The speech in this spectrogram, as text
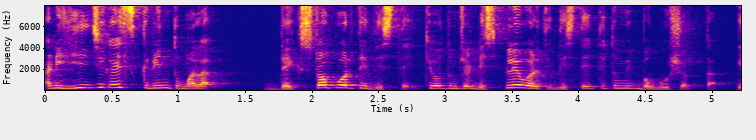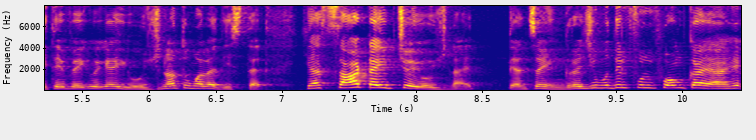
आणि ही जी काही स्क्रीन तुम्हाला डेस्कटॉपवरती दिसते किंवा तुमच्या डिस्प्लेवरती दिसते ती तुम्ही बघू शकता. इथे वेगवेगळ्या योजना तुम्हाला दिसत आहेत ह्या सहा टाईपच्या योजना आहेत. त्यांचा इंग्रजीमधील फुल फॉर्म काय आहे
